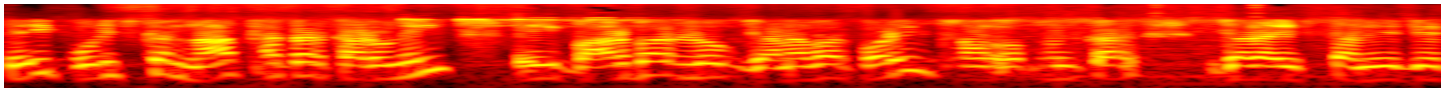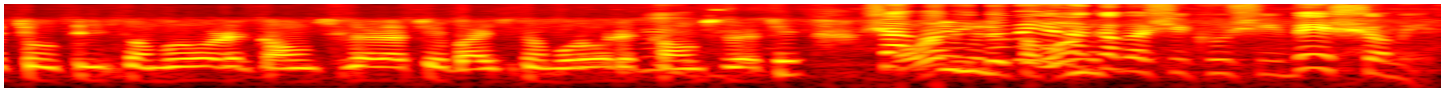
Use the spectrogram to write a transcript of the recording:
সেই পরিষ্কার না থাকার কারণেই এই বারবার লোক জানাবার পরেই ওখানকার যারা স্থানীয় যে চৌত্রিশ নম্বর ওয়ার্ডের কাউন্সিলর আছে বাইশ নম্বর ওয়ার্ডের কাউন্সিলর আছে সবাই মিলে এলাকাবাসী খুশি। বেশ সমীর।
